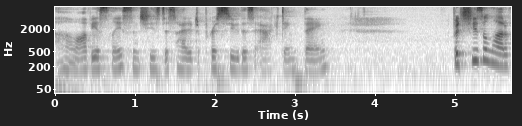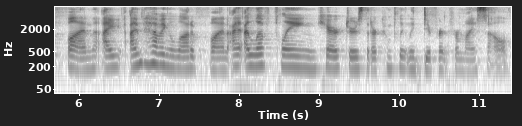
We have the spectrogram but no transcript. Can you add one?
Um, obviously, since she's decided to pursue this acting thing. But she's a lot of fun. I, I'm having a lot of fun. I, I love playing characters that are completely different from myself.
